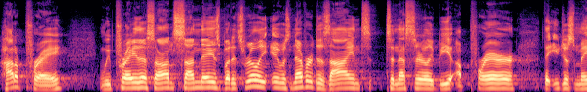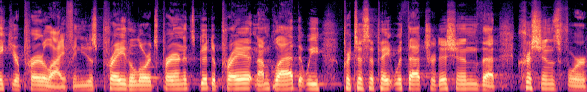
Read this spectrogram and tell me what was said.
how to pray. We pray this on Sundays, but it's really, it was never designed to necessarily be a prayer that you just make your prayer life and you just pray the Lord's Prayer. And it's good to pray it. And I'm glad that we participate with that tradition that Christians for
